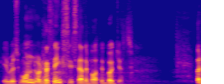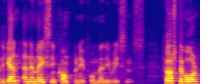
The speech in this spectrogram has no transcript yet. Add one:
Here is one of the things he said about the budget. But again, an amazing company for many reasons. First of all,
